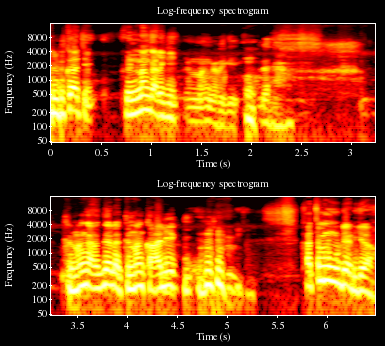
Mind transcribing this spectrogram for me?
കിടുക്കാച്ചി കിണ്ണം കലക്കി. എണ്ണം കലക്കി? കിണ്ണം കലക്കല്ല കിണ്ണം കാലിയാക്കി. കച്ചമ്മൻ കൂട്ടി അടിക്കാം.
